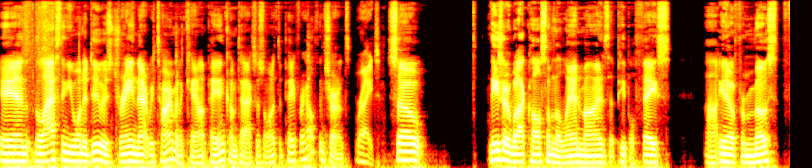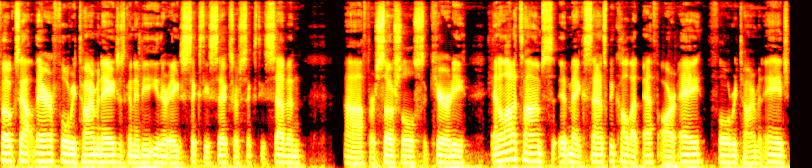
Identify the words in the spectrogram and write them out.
And the last thing you want to do is drain that retirement account, pay income taxes on it to pay for health insurance. Right. So these are what I call some of the landmines that people face. Uh, you know, for most folks out there, full retirement age is going to be either age 66 or 67 uh, for Social Security. And a lot of times it makes sense. We call that FRA, full retirement age.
